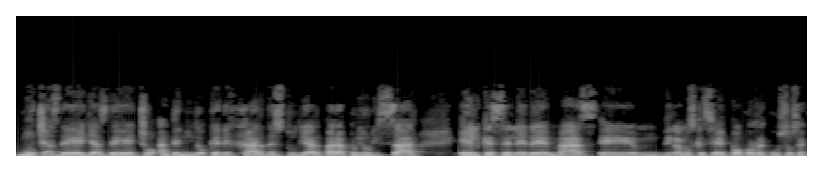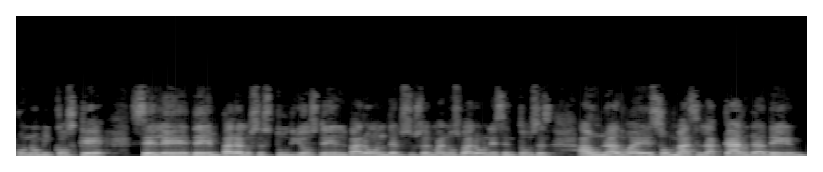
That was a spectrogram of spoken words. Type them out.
Muchas de ellas, de hecho, han tenido que dejar de estudiar para priorizar el que se le dé más, eh, digamos que si hay pocos recursos económicos, que se le den para los estudios del varón, de sus hermanos varones. Entonces, aunado a eso, más la carga de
